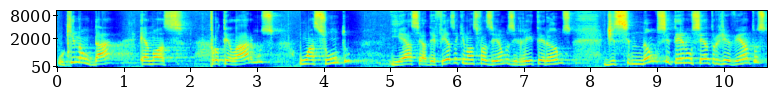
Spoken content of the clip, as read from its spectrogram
O que não dá é nós protelarmos um assunto e essa é a defesa que nós fazemos e reiteramos de se não se ter um centro de eventos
